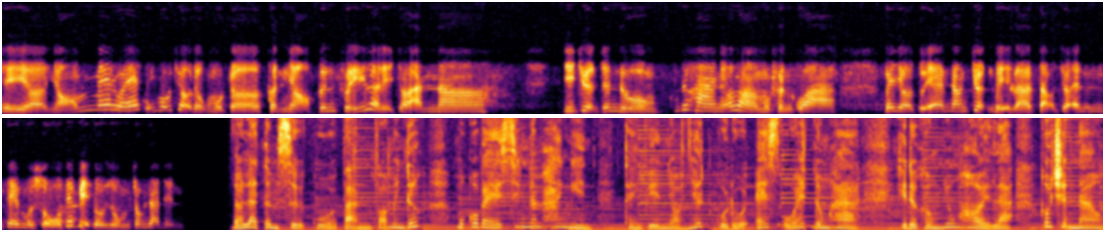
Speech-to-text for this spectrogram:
Thì uh, nhóm SOS cũng hỗ trợ được một uh, phần nhỏ kinh phí là để cho anh uh, di chuyển trên đường. Thứ hai nữa là một phần quà. Bây giờ tụi em đang chuẩn bị là tạo cho anh thêm một số thiết bị đồ dùng trong gia đình đó là tâm sự của bạn Võ Minh Đức, một cô bé sinh năm 2000, thành viên nhỏ nhất của đội SOS Đông Hà. Khi được Hồng Nhung hỏi là câu chuyện nào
